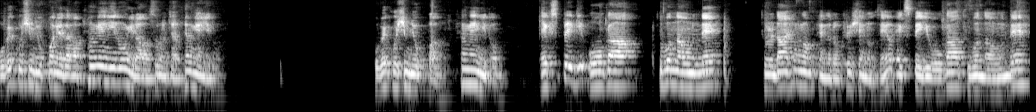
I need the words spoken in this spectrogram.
596번에다가 평행이동이라고 써놓자 평행이동. 596번 평행이동. x 빼기 5가 두 번 나오는데 둘 다 형광펜으로 표시해 놓으세요. X 빼기 5가 두 번 나오는데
